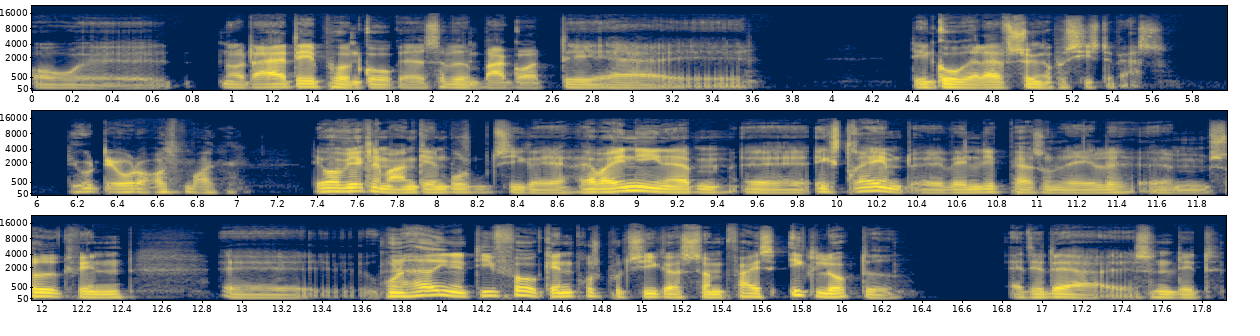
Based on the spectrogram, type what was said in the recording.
Og øh, når der er det på en gågade, så ved man bare godt, det er, øh, det er en gågade, der synger på sidste vers. Det, var- det var der også mange. Det var virkelig mange genbrugsbutikker, ja. Jeg var inde i en af dem. Øh, ekstremt øh, venlig personale. Øh, sød kvinde. Øh, hun havde en af de få genbrugsbutikker, som faktisk ikke lugtede af det der øh, sådan lidt...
